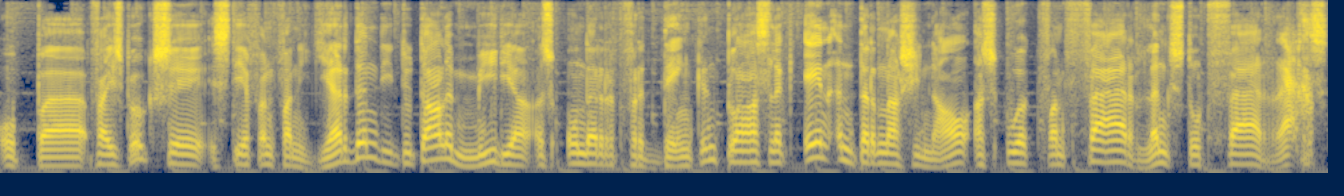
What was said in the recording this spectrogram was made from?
op uh, Facebook sê Stefan van Heerden die totale media is onder verdenking plaaslik en internasionaal as ook van ver links tot ver regs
